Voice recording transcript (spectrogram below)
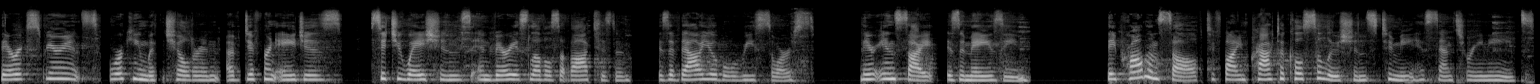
Their experience working with children of different ages, situations, and various levels of autism is a valuable resource. Their insight is amazing. They problem solve to find practical solutions to meet his sensory needs.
